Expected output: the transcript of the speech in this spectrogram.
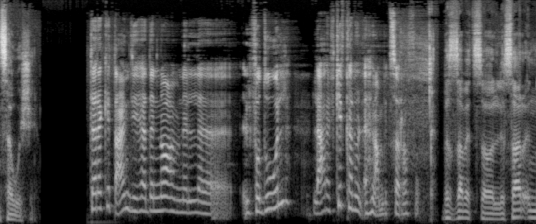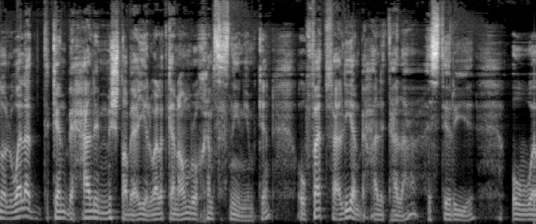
نسوي شيء تركت عندي هذا النوع من ال- الفضول لأعرف كيف كانوا الأهل عم بيتصرفوا. بالضبط سو اللي صار إنه الولد كان بحالة مش طبيعية الولد كان عمره خمس سنين يمكن وفات فعليا بحالة هلع هستيرية و...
